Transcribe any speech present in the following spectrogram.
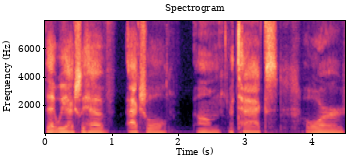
that we actually have actual um, attacks or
